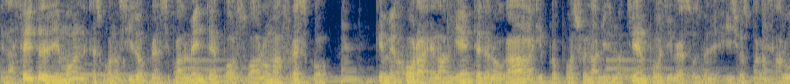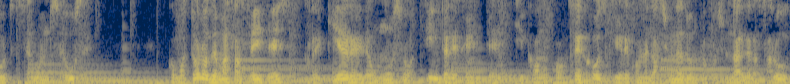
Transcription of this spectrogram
El aceite de limón es conocido principalmente por su aroma fresco que mejora el ambiente del hogar y proporciona al mismo tiempo diversos beneficios para la salud según se use. Como todos los demás aceites, requiere de un uso inteligente y con consejos y recomendaciones de un profesional de la salud,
